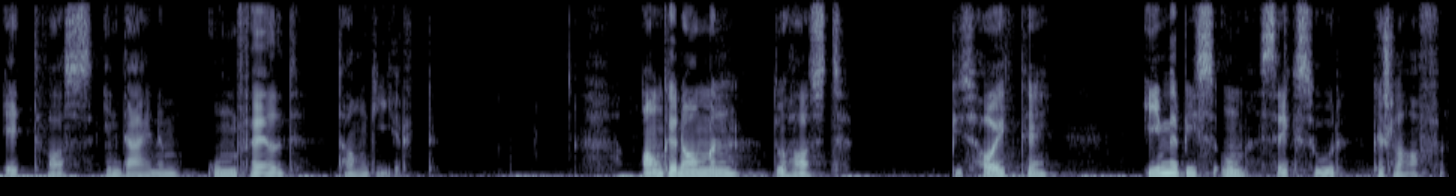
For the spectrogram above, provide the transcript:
etwas in deinem Umfeld tangiert. Angenommen, du hast bis heute immer bis um 6 Uhr geschlafen.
